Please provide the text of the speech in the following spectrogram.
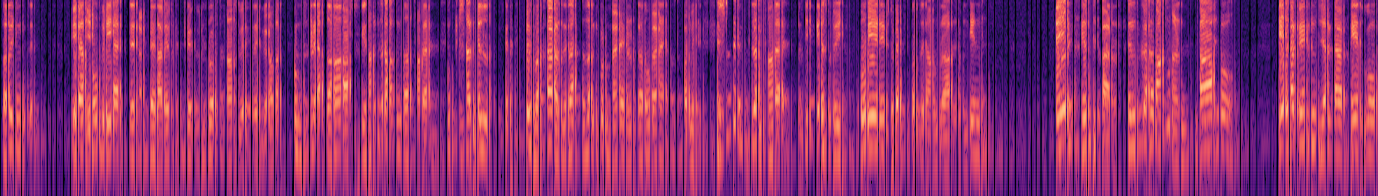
ਪਰ ਇਹ ਜੋ ਵੀ ਹੈ ਤੇ ਕਰੇ ਤੇ ਕੋਲ ਤਾਂ ਵੇ ਤੇ ਗਾ ਕੰਪਲੀਟ ਦਾ ਆਸ ਕੀ ਹੁੰਦਾ ਹੁੰਦਾ ਹੈ ਸਾਡੇ ਲੱਗਦਾ ਹੈ ਵਕਾਰ ਦਾ ਦਾ ਕੋਲ ਬੈਠ ਦਾ ਹੋਇਆ ਇਸ ਦੇ ਦਾ ਹੈ ਕਿ ਇਸ ਵੀ ਉਹ ਇਹ ਰਿਸਪੈਕਟ ਕਰਦੇ ਆਮ ਰਾਜ ਨੇ ਤੇ ਫਿਰ ਕਰ ਇਨਕਾਰ ਮੰਤਾਰੋ ਇਹ ਕਿ ਜਗ੍ਹਾ ਕੇ ਕੋ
